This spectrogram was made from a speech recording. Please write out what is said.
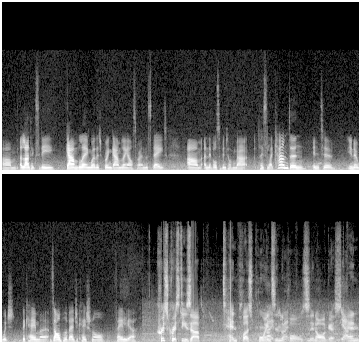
um, Atlantic City gambling, whether to bring gambling elsewhere in the state, um, and they've also been talking about places like Camden, into you know, which became an example of educational failure. Chris Christie's up 10 plus points Right, in the right. polls in August, Yeah. and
